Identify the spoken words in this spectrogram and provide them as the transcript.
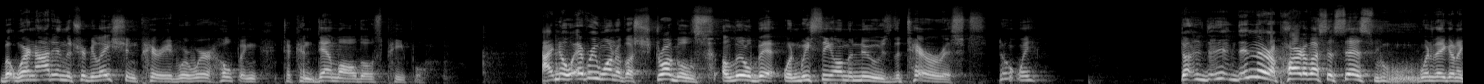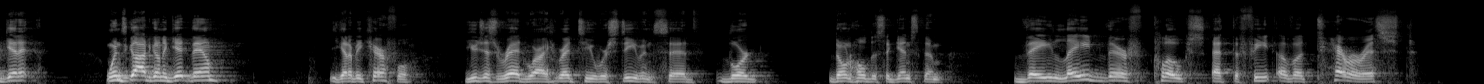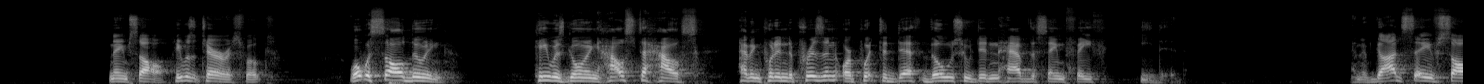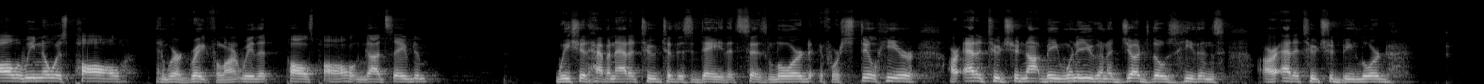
But we're not in the tribulation period where we're hoping to condemn all those people. I know every one of us struggles a little bit when we see on the news the terrorists, don't we? Isn't there a part of us that says, when are they going to get it? When's God going to get them? You got to be careful. You just read where I read to you where Stephen said, Lord, don't hold this against them. They laid their cloaks at the feet of a terrorist named Saul. He was a terrorist, folks. What was Saul doing? He was going house to house, having put into prison or put to death those who didn't have the same faith he did. And if God saved Saul, we know as Paul, and we're grateful, aren't we, that Paul's Paul and God saved him? We should have an attitude to this day that says, Lord, if we're still here, our attitude should not be, when are you going to judge those heathens? Our attitude should be, Lord,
